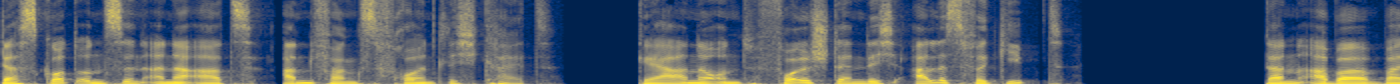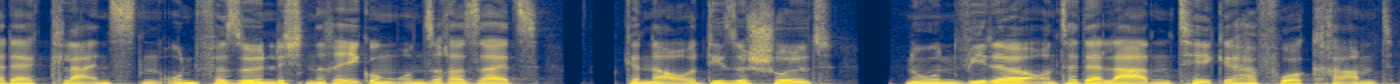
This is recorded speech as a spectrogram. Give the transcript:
dass Gott uns in einer Art Anfangsfreundlichkeit gerne und vollständig alles vergibt, dann aber bei der kleinsten unversöhnlichen Regung unsererseits genau diese Schuld nun wieder unter der Ladentheke hervorkramt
